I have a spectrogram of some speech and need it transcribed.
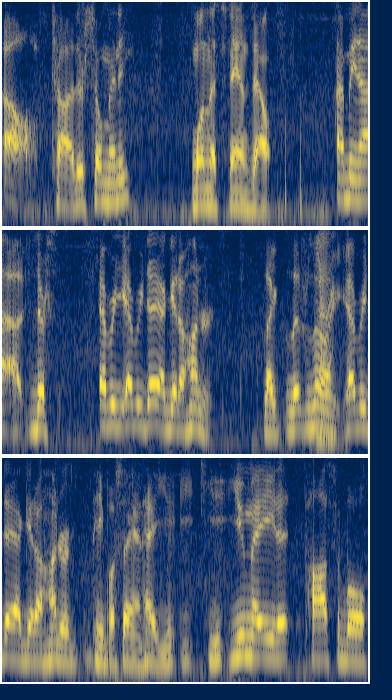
Oh, Ty, there's so many. One that stands out. I mean, I, there's every every day I get a hundred. Like literally Yeah. every day I get a hundred people saying, "Hey, you, you you made it possible."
